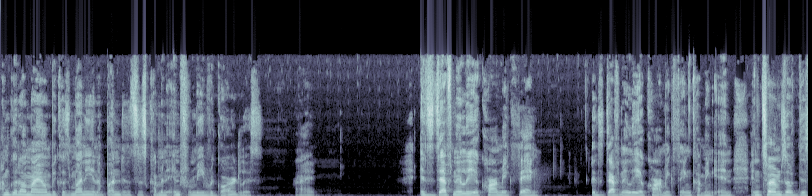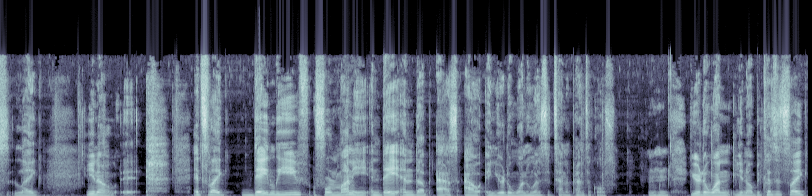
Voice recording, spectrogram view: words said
I'm good on my own because money and abundance is coming in for me regardless, right? It's definitely a karmic thing. It's definitely a karmic thing coming in in terms of this like you know, it's like they leave for money and they end up ass out, and you're the one who has the Ten of Pentacles. Mm-hmm. You're the one, you know, because it's like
